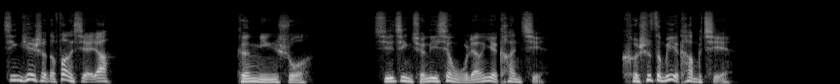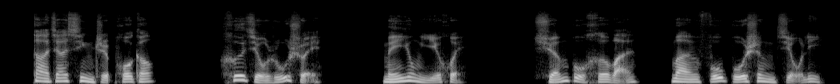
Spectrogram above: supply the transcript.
今天舍得放血呀？”根明说：“竭尽全力向五粮液看齐，可是怎么也看不起。”大家兴致颇高，喝酒如水，没用一会，全部喝完，满服不胜酒力，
